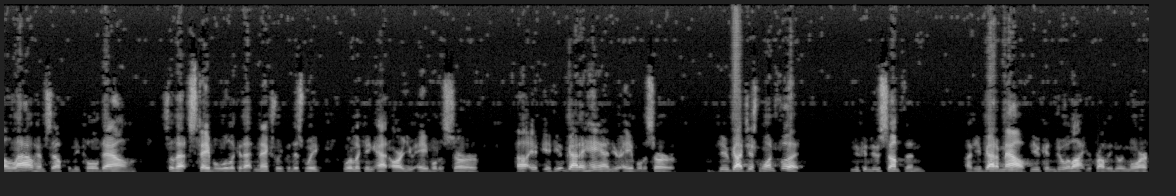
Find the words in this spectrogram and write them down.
allow himself to be pulled down. So that's stable. We'll look at that next week. But this week, we're looking at are you able to serve? Uh, if, if you've got a hand, you're able to serve. If you've got just one foot, you can do something. Uh, if you've got a mouth, you can do a lot. You're probably doing more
